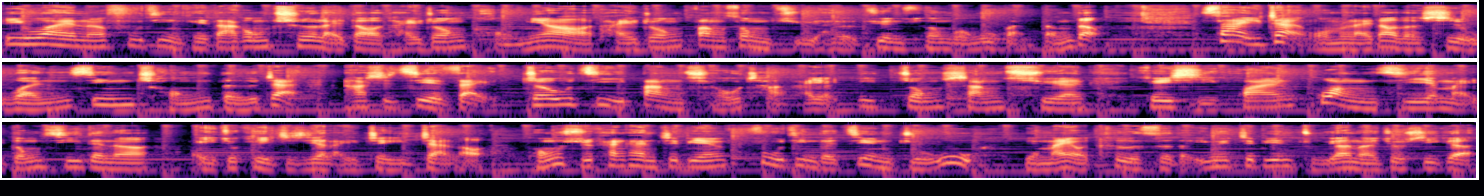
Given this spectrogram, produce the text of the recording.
另外呢，附近可以搭公车来到台中孔庙、台中放送局，还有眷村文物馆等等。下一站我们来到的是文心崇德站，它是借在洲际棒球场还有一中商圈，所以喜欢逛街买东西的呢，哎，就可以直接来这一站了。同时看看这边附近的建筑物也蛮有特色的，因为这边主要呢就是一个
